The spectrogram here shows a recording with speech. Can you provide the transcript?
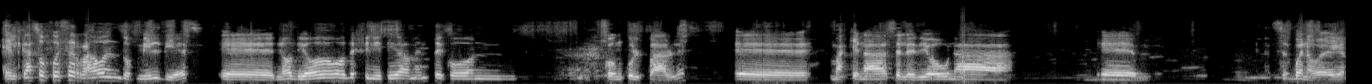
el caso fue cerrado en 2010, eh, no dio definitivamente con, con culpables. más que nada se le dio una bueno, eh,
